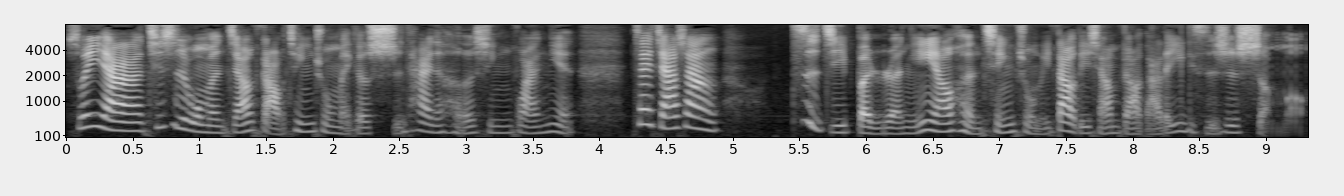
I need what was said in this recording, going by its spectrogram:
所以啊，其实我们只要搞清楚每个时态的核心观念，再加上自己本人，你也要很清楚你到底想表达的意思是什么，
